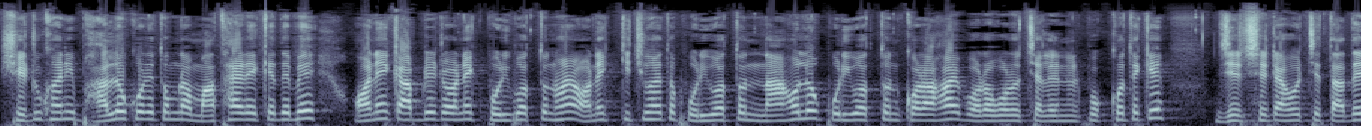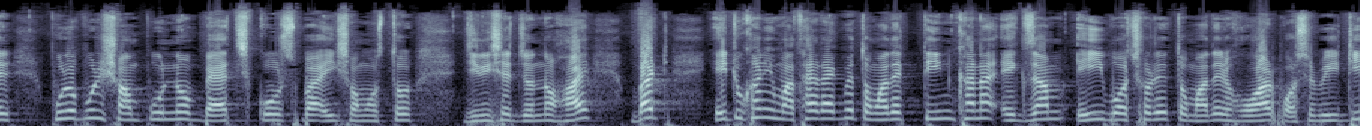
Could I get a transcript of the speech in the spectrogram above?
সেটুখানি ভালো করে তোমরা মাথায় রেখে দেবে। অনেক আপডেট অনেক পরিবর্তন হয়। অনেক কিছু হয়তো পরিবর্তন না হলেও পরিবর্তন করা হয় বড় বড় চ্যানেলের পক্ষ থেকে। যে সেটা হচ্ছে তাদের পুরোপুরি সম্পূর্ণ ব্যাচ, কোর্স বা এই সমস্ত জিনিসের জন্য হয়। বাট এইটুখানি মাথায় রাখবে, তোমাদের তিনখানা এক্সাম এই বছরে তোমাদের হওয়ার পসিবিলিটি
